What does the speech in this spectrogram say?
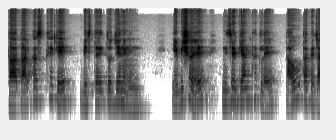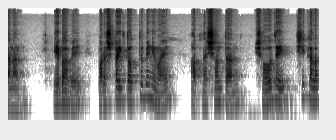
তা তার কাছ থেকে বিস্তারিত জেনে নিন। এ বিষয়ে নিজের জ্ঞান থাকলে তাও তাকে জানান। এভাবে পারস্পরিক তথ্য বিনিময়ে আপনার সন্তান সহজেই শিক্ষালাভ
